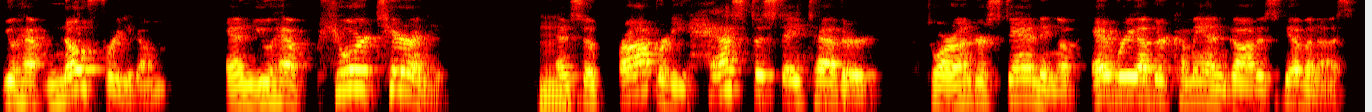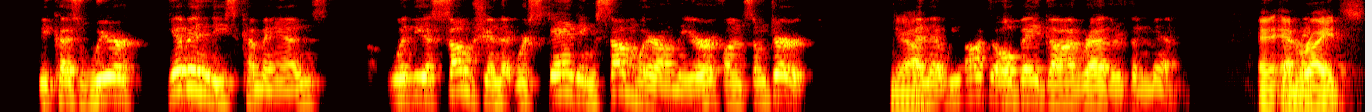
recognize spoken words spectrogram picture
you have no freedom, and you have pure tyranny. Hmm. And so property has to stay tethered to our understanding of every other command God has given us because we're given these commands with the assumption that we're standing somewhere on the earth on some dirt yeah. and that we ought to obey God rather than men. And, and rights,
